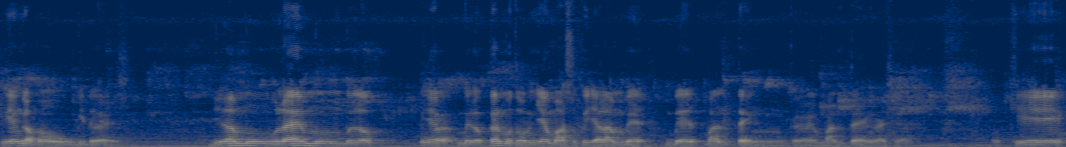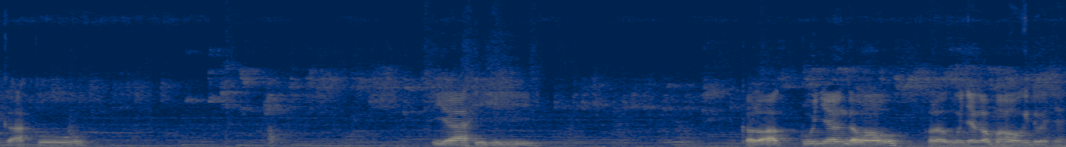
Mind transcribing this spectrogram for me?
dia enggak mau gitu guys. Dia mulai membelok ya belokkan motornya masuk ke jalan be, be, banteng ke banteng guys ya. Oke ke aku. Ya hihi kalau akunya nggak mau kalau akunya nggak mau gitu guys ya.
